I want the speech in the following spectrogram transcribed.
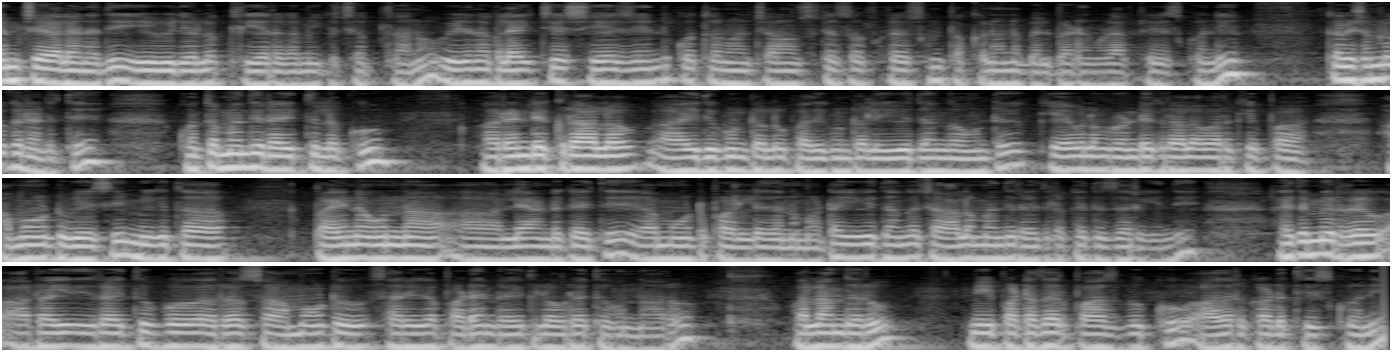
ఏం చేయాలనేది ఈ వీడియోలో క్లియర్గా మీకు చెప్తాను. వీడియోని ఒక లైక్ చేసి షేర్ చేయండి. కొత్త మన ఛానల్ సబ్స్క్రైబ్ చేసుకుని పక్కన ఉన్న బెల్ బటన్ కూడా యాక్టివ్ చేసుకోండి. ఇక విషయంలోకి వెళ్తే కొంతమంది రైతులకు రెండు ఎకరాలు ఐదు గుంటలు పది గుంటలు ఈ విధంగా ఉంటే కేవలం రెండు ఎకరాల వరకే ప- అమౌంట్ వేసి మిగతా పైన ఉన్న ల్యాండ్కి అయితే అమౌంట్ పడలేదన్నమాట. ఈ విధంగా చాలామంది రైతులకైతే జరిగింది. అయితే మీరు రై- రైతు భరోసా అమౌంట్ సరిగా పడని రైతులు ఎవరైతే ఉన్నారో వాళ్ళందరూ మీ పట్టదారు పాస్బుక్ ఆధార్ కార్డు తీసుకొని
